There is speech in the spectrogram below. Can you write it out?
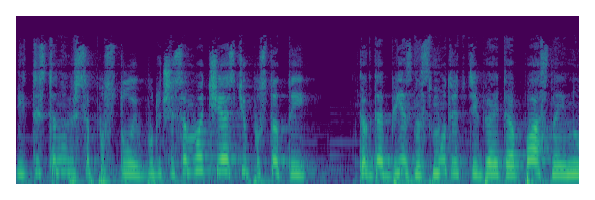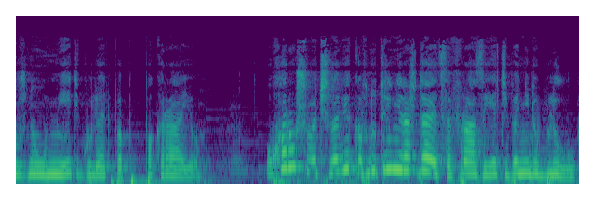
и ты становишься пустой, будучи сама частью пустоты – когда бездна смотрит в тебя, это опасно, и нужно уметь гулять по, по краю. У хорошего человека внутри не рождается фраза «я тебя не люблю».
